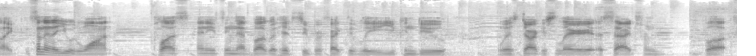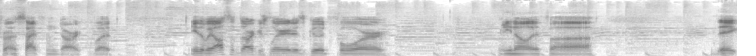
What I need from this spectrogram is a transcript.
like, something that you would want. Plus, anything that Bug would hit super effectively, you can do with Darkest Lariat aside from, but aside from Dark. But either way, also Darkest Lariat is good for, you know, if, uh, they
